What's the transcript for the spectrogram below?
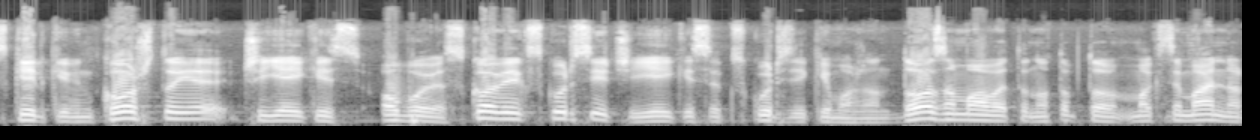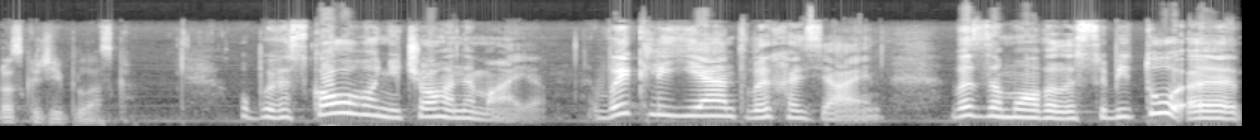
Скільки він коштує? Чи є якісь обов'язкові екскурсії, чи є якісь екскурсії, які можна дозамовити? Ну тобто максимально розкажіть, будь ласка. Обов'язкового нічого немає. Ви клієнт, ви хазяїн. Ви замовили собі ту е,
